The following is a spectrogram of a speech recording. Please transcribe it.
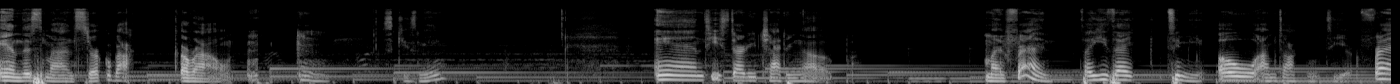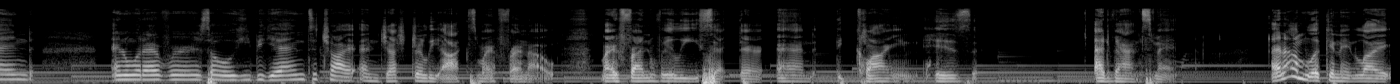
and this man circled back around. Excuse me. And he started chatting up my friend. So he's like to me, Oh, I'm talking to your friend and whatever. So he began to try and gesturally ask my friend out. My friend really sat there and declined his advancement. And I'm looking at like,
